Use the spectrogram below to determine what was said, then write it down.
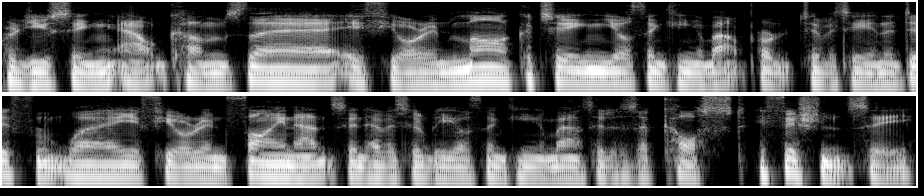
producing outcomes there. If you're in marketing, you're thinking about productivity in a different way. If you're in finance, inevitably you're thinking about it as a cost efficiency.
